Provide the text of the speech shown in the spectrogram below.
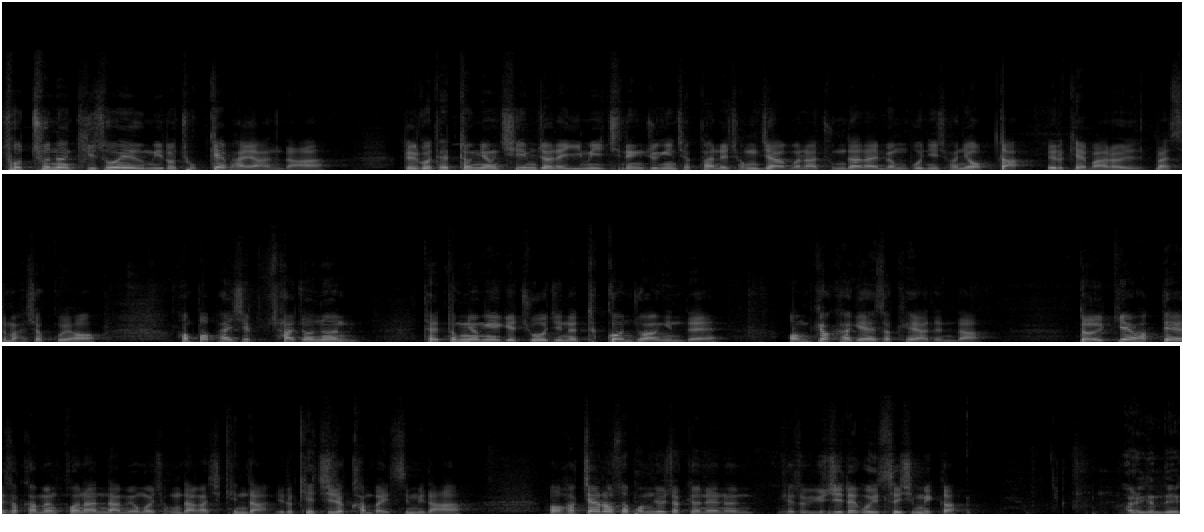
소추는 기소의 의미로 좁게 봐야 한다. 그리고 대통령 취임 전에 이미 진행 중인 재판을 정지하거나 중단할 명분이 전혀 없다. 이렇게 말을 말씀하셨고요. 헌법 84조는 대통령에게 주어지는 특권 조항인데 엄격하게 해석해야 된다. 넓게 확대 해석하면 권한 남용을 정당화시킨다. 이렇게 지적한 바 있습니다. 어, 학자로서 법률적 견해는 계속 유지되고 있으십니까? 아니 근데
